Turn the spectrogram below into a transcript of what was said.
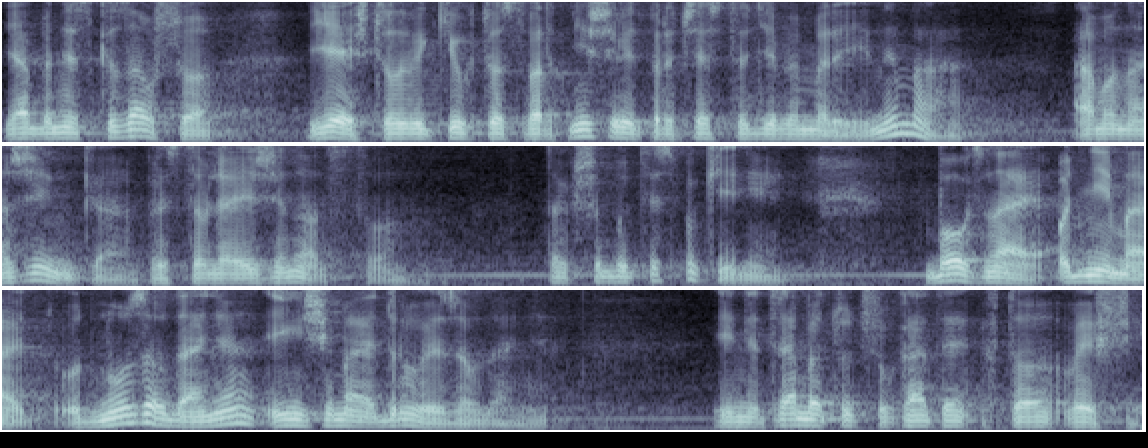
Я би не сказав, що є з чоловіків хтось вартніший від пречистої Діви Марії. Нема. А вона жінка, представляє жіноцтво. Так що будьте спокійні. Бог знає, одні мають одне завдання, інші мають друге завдання. І не треба тут шукати, хто вищий.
